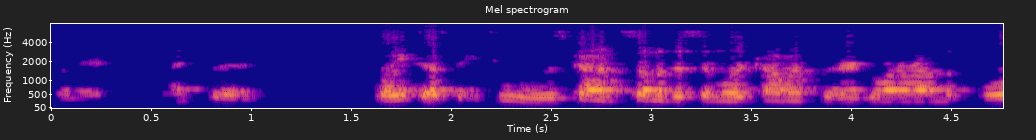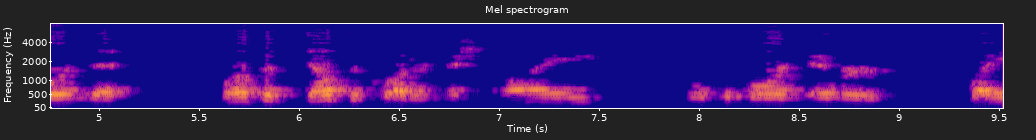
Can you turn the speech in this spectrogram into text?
when it went to playtesting too. It was kind of some of the similar comments that are going around the board that well, it's Delta Quadrant mission. Why would the Borg ever play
